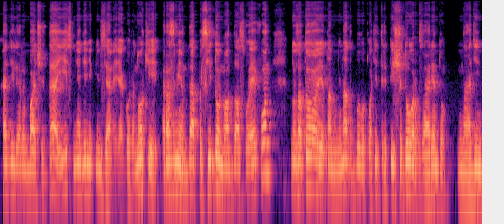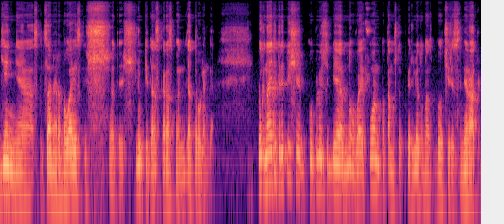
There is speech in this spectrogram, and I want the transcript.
ходили рыбачить, да, и с меня денег не взяли. Я говорю, ну окей, размен, да, Посейдону отдал свой iPhone, но зато я, там не надо было платить 3000 долларов за аренду на один день э, специальной рыболовецкой ш, этой шлюпки, да, скоростной для троллинга. Говорю, на эти 3000 куплю себе новый iPhone, потому что перелет у нас был через Эмираты.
